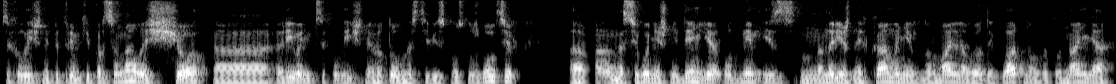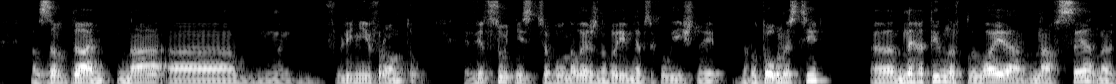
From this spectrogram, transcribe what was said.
психологічної підтримки персоналу, що е, рівень психологічної готовності військовослужбовців е, на сьогоднішній день є одним із наріжних каменів нормального адекватного виконання завдань на в лінії фронту. Відсутність цього належного рівня психологічної готовності негативно впливає на все, на,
